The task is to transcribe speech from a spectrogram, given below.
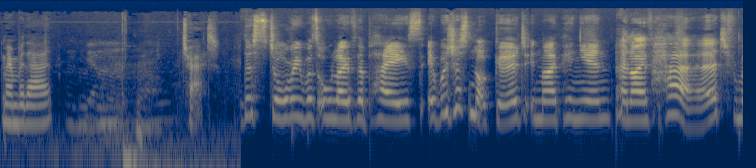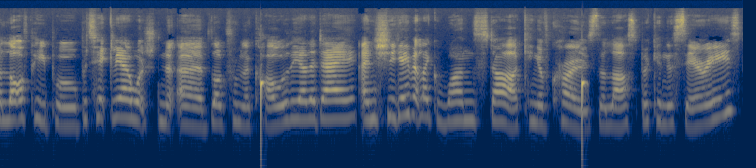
Remember that? Mm-hmm. Yeah. Trash. The story was all over the place. It was just not good, in my opinion. And I've heard from a lot of people, particularly I watched a uh, vlog from Nicole the other day, and she gave it like one star, King of Crows, the last book in the series.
